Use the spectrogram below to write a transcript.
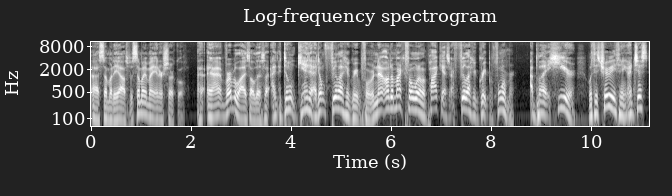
uh, somebody else, but somebody in my inner circle. And I verbalized all this. Like, I don't get it. I don't feel like a great performer. Now, on the microphone when I'm a podcaster, I feel like a great performer. Uh, But here, with this trivia thing, I just,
